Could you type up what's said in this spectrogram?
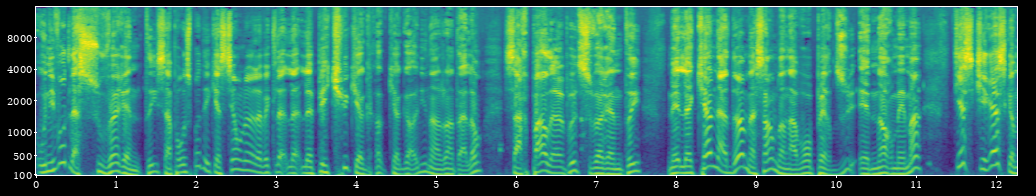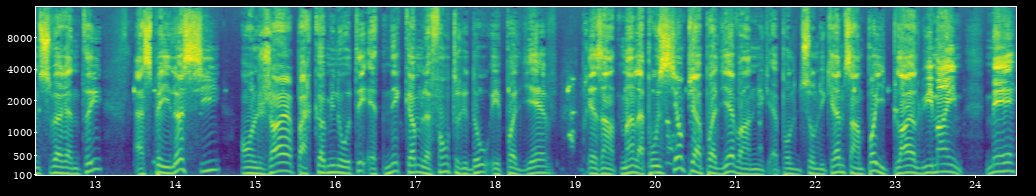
au niveau de la souveraineté, ça pose pas des questions là, avec le PQ qui a, gagné dans Jean Talon. Ça reparle un peu de souveraineté. Mais le Canada me semble en avoir perdu énormément. Qu'est-ce qui reste comme souveraineté à ce pays-là si on le gère par communauté ethnique comme le font Trudeau et Poliev présentement? La position de Pierre Poliev en, sur l'Ukraine ne semble pas y plaire lui-même. Mais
